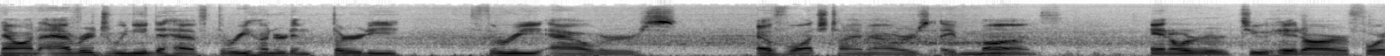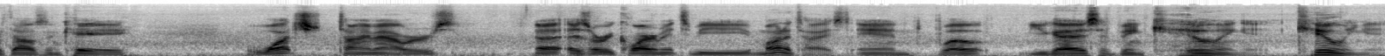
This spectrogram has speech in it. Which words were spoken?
Now on average, we need to have 333 hours of watch time hours a month in order to hit our 4000k watch time hours uh, as a requirement to be monetized. And well, you guys have been killing it, killing it.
